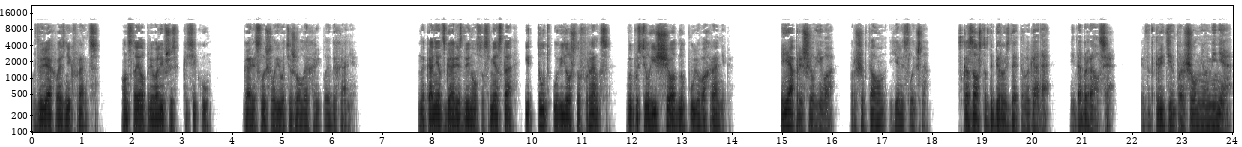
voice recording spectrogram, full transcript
В дверях возник Фрэнкс. Он стоял, привалившись к косяку. Гарри слышал его тяжелое хриплое дыхание. Наконец Гарри сдвинулся с места и тут увидел, что Фрэнкс выпустил еще одну пулю в охранника. «Я пришил его», — прошептал он еле слышно. «Сказал, что доберусь до этого гада. И добрался. Этот кретин прошел мимо меня.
